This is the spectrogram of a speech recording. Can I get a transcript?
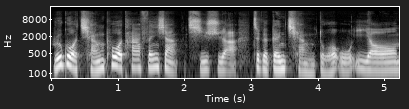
如果强迫他分享，其实啊，这个跟抢夺无异哦。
